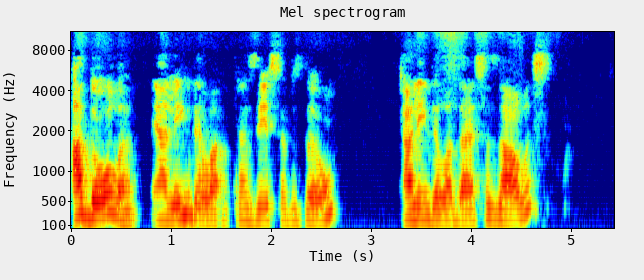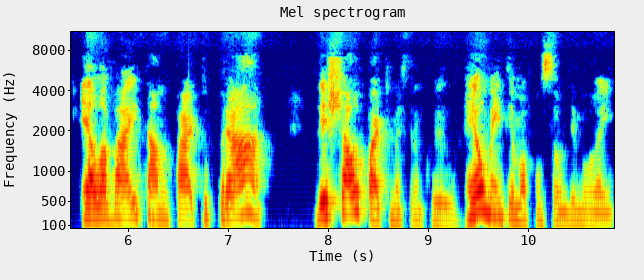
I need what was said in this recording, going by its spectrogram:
A doula, além dela trazer essa visão, além dela dar essas aulas, ela vai estar no parto para deixar o parto mais tranquilo. Realmente é uma função de mãe.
